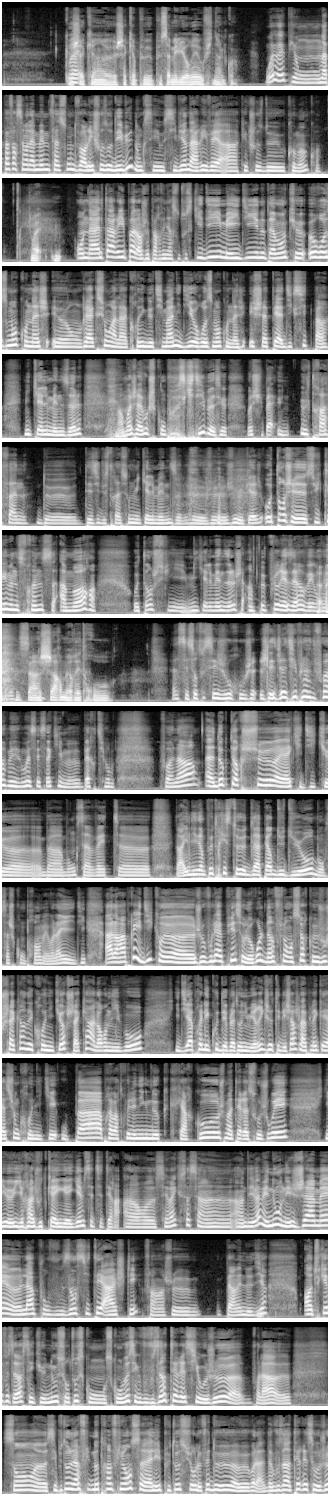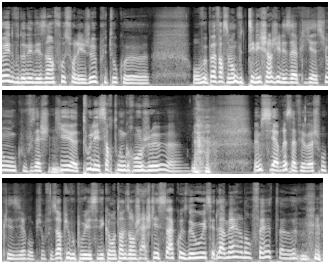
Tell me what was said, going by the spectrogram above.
que chacun chacun peut peut s'améliorer au final quoi. Ouais, ouais, puis on n'a pas forcément la même façon de voir les choses au début, donc c'est aussi bien d'arriver à quelque chose de commun, quoi. Ouais. On a Altaripa, alors je vais pas revenir sur tout ce qu'il dit, mais il dit notamment que heureusement qu'on a, euh, en réaction à la chronique de Timan, il dit heureusement qu'on a échappé à Dixit par Michael Menzel. Alors moi j'avoue que je comprends ce qu'il dit parce que moi je suis pas une ultra fan de, des illustrations de Michael Menzel. Je, le cache. Autant je suis Clemens Franz à mort, autant je suis Michael Menzel, je suis un peu plus réservé. C'est un charme rétro. Ah, C'est surtout ces jours rouges. Je l'ai déjà dit plein de fois, mais moi, c'est ça qui me perturbe. Voilà. Euh, Docteur Che euh, qui dit que euh, ben bon ça va être. alors, il est un peu triste de la perte du duo. Bon, ça je comprends, mais voilà, il dit. Alors après, il dit que je voulais appuyer sur le rôle d'influenceur que joue chacun des chroniqueurs, chacun à leur niveau. Il dit après l'écoute des plateaux numériques, je télécharge l'application chroniquée ou pas. Après avoir trouvé l'énigme de cargo, je m'intéresse aux jouets. Il, euh, il rajoute Kaiga Games, etc. Alors euh, c'est vrai que ça c'est un, débat, mais nous on n'est jamais euh, là pour vous inciter à acheter. Enfin, je me permets de le dire. En tout cas, il faut savoir c'est que nous surtout ce qu'on ce veut, c'est que vous vous intéressiez au jeu. voilà. sans, c'est plutôt notre influence, elle est plutôt sur le fait de, voilà, de vous intéresser au jeu et de vous donner des infos sur les jeux plutôt que on veut pas forcément que vous téléchargiez les applications ou que vous achetiez euh, tous les sortons de grands jeux. euh. Même si après ça fait vachement plaisir au pionfesseur. Puis vous pouvez laisser des commentaires en disant j'ai acheté ça à cause de où et c'est de la merde en fait. euh.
